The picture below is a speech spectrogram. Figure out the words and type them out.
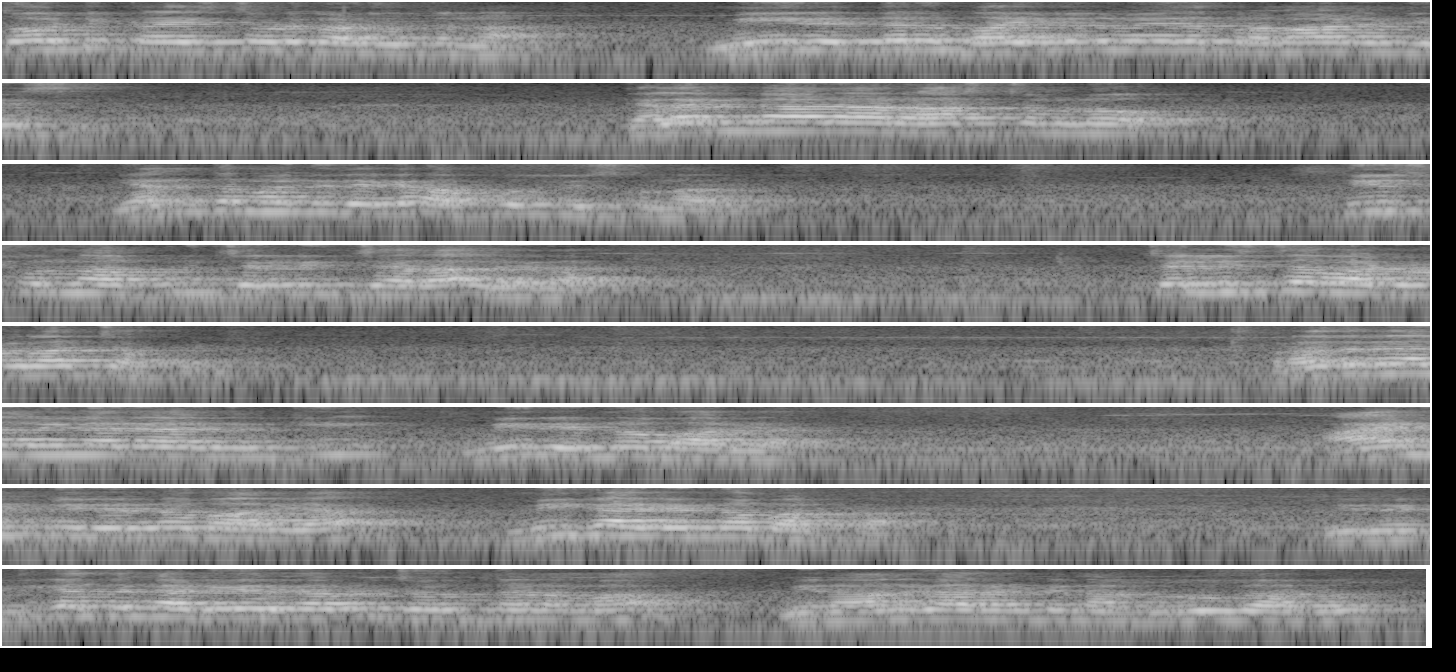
తోటి క్రైస్తవుడికి అడుగుతున్నా. మీరిద్దరు బైబిల్ మీద ప్రమాణం చేసి తెలంగాణ రాష్ట్రంలో ఎంతమంది దగ్గర అప్పులు తీసుకున్నారు? తీసుకున్న అప్పులు చెల్లించారా లేదా? చెల్లిస్తే వాటి వివరాలు చెప్పండి. బ్రదర్ అనిల్ అనే ఆయనకి మీరు ఎన్నో భార్య. ఆయనకి మీరు ఎన్నో భార్య. మీకు ఆయన ఎన్నో భర్త. మీరు వ్యక్తిగతంగా అడిగారు కాబట్టి చెబుతున్నానమ్మా. మీ నాన్నగారు అంటే నా గురువు గారు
